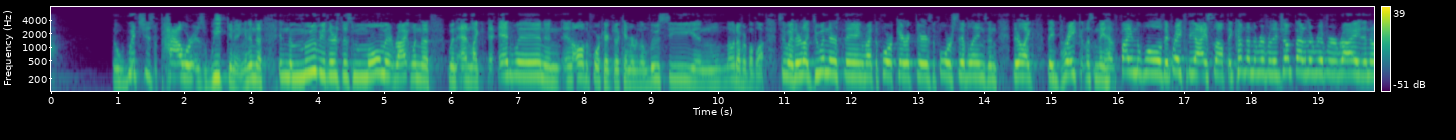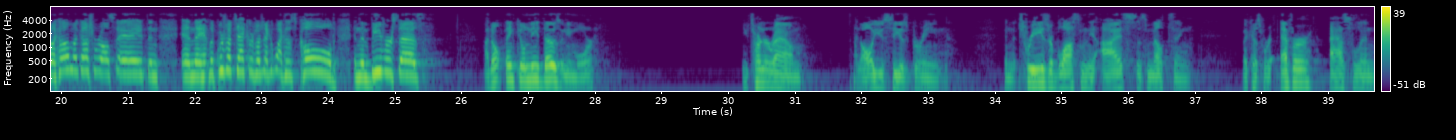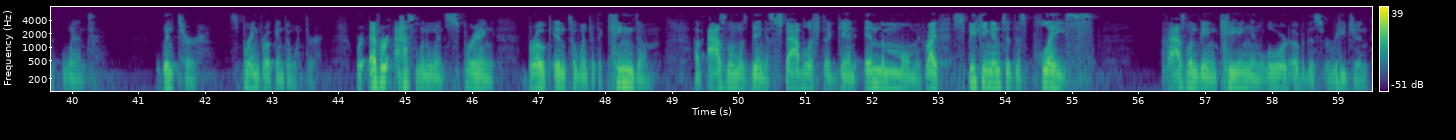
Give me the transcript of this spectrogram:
The witch's power is weakening. And in the, in the movie, there's this moment, right, when the, when, and like Edwin and, and all the four characters, I can't remember them, Lucy and whatever, blah, blah. So anyway, they're like doing their thing, right, the four characters, the four siblings, and they're like, they break, listen, they have fighting the wolves, they break the ice off, they come down the river, they jump out of the river, right, and they're like, oh my gosh, we're all saved, and, and they, look, where's my jacket, where's my jacket, why? Because it's cold. And then Beaver says, I don't think you'll need those anymore. You turn around, and all you see is green. And the trees are blossoming, the ice is melting. Because wherever Aslan went, winter, spring broke into winter. Wherever Aslan went, spring broke into winter. The kingdom of Aslan was being established again in the moment, right? Speaking into this place of Aslan being king and lord over this region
